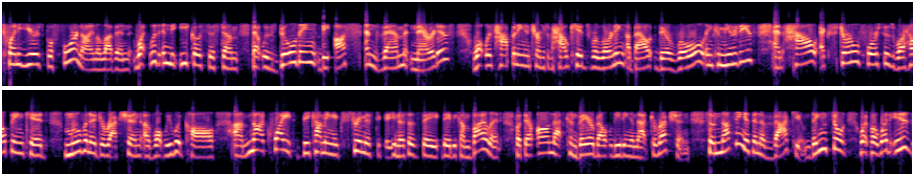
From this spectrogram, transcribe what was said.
20 years before 9-11, what was in the ecosystem that was building the us and them narrative, what was happening in terms of how kids were learning about their role in communities and how external forces were helping kids move in a direction of what we would call um, not quite becoming extremist, you know, so that they, they become violent, but they're on that conveyor belt leading in that direction. So nothing is in a vacuum. Things don't, what, but what is,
